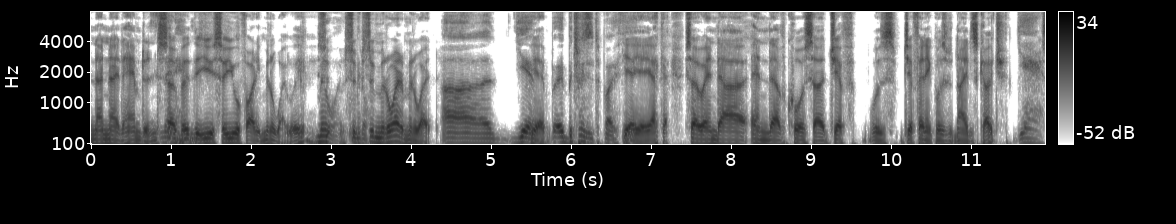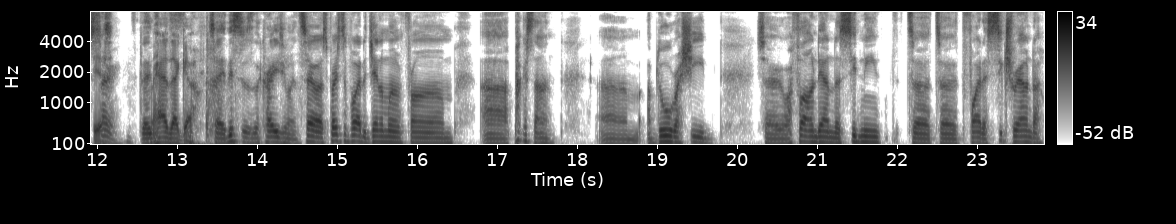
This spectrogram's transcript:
no, Nate Hamdan. So, Nate but the, you, so you were fighting middleweight, were you? Middleweight, So, so, middle. so middleweight or middleweight? Uh, yeah, Yeah. b- between the both. Yeah, yeah, yeah. Okay. So, and uh, and of course, uh, Jeff was Jeff Fenech was Nader's coach. Yeah, Yes. so the- How'd that go? So this is the crazy one. So I was supposed to fight a gentleman from uh, Pakistan, um, Abdul Rashid. So I fly on down to Sydney to, to fight a six rounder.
